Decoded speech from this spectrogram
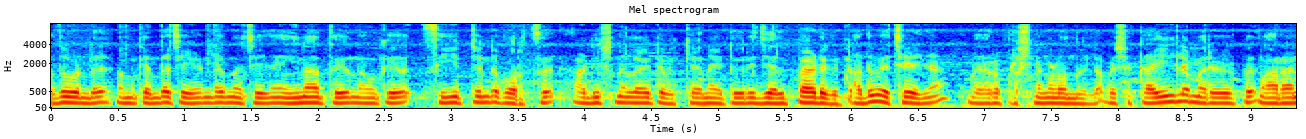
അതുകൊണ്ട് നമുക്ക് എന്താ ചെയ്യേണ്ടതെന്ന് വെച്ച് കഴിഞ്ഞാൽ ഇതിനകത്ത് നമുക്ക് സീറ്റിന്റെ പുറത്ത് അഡീഷണലായിട്ട് വെക്കാനായിട്ട് ഒരു ജെൽ പാഡ് കിട്ടും. അത് വെച്ച് കഴിഞ്ഞാൽ വേറെ പ്രശ്നങ്ങളൊന്നുമില്ല. പക്ഷെ കയ്യിലെ മരവിപ്പ് മാറാൻ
